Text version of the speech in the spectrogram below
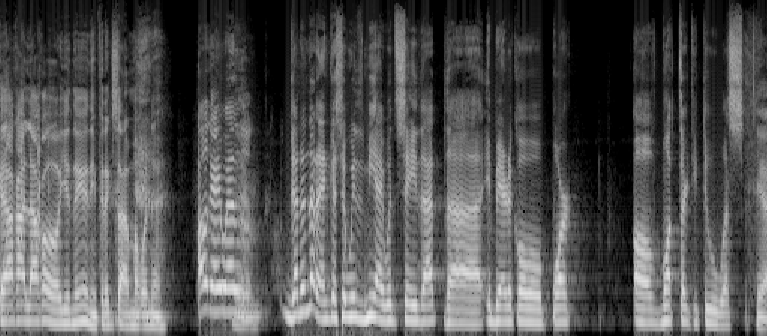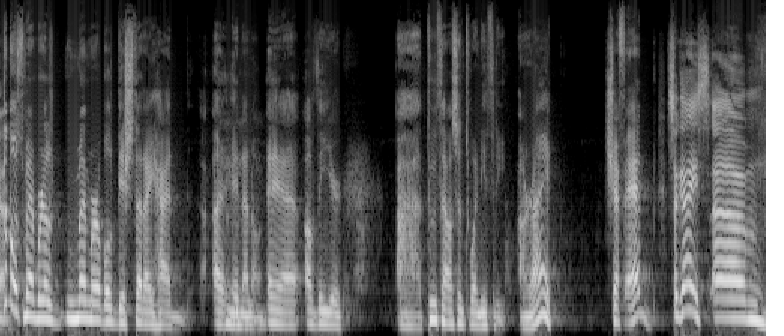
Kaya akala ko, yun na yun eh. Pinagsama ko na. Okay, well, ganun na rin. Kasi with me, I would say that the Iberico pork of Mott 32 was Yeah. the most memorable memorable dish that I had uh, in ano uh, of the year uh, 2023. All right. Chef Ed, So guys, um,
